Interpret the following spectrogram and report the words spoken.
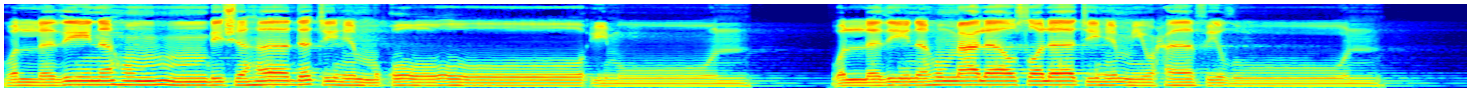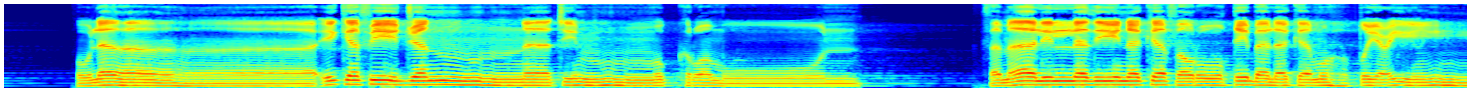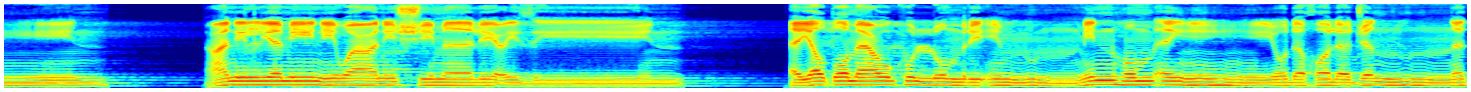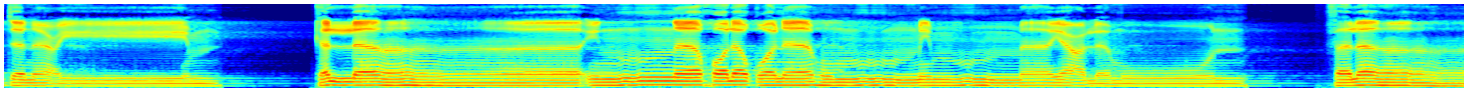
والذين هم بشهادتهم قائمون والذين هم على صلاتهم يحافظون أولئك في جنات مكرمون فما للذين كفروا قبلك مهطعين عن اليمين وعن الشمال عزين. أيطمع كل امرئ منهم أن يدخل جنة نعيم. كلا إنا خلقناهم مما يعلمون. فلا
